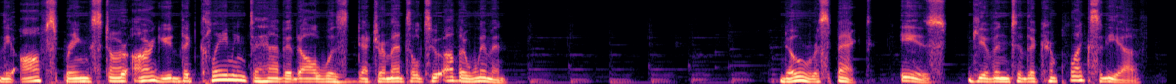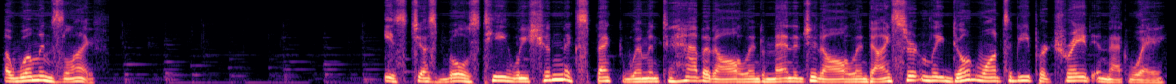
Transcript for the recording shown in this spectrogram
The Offspring star argued that claiming to have it all was detrimental to other women no respect, is, given to the complexity of, a woman's life. It's just bull's tea we shouldn't expect women to have it all and manage it all and I certainly don't want to be portrayed in that way,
